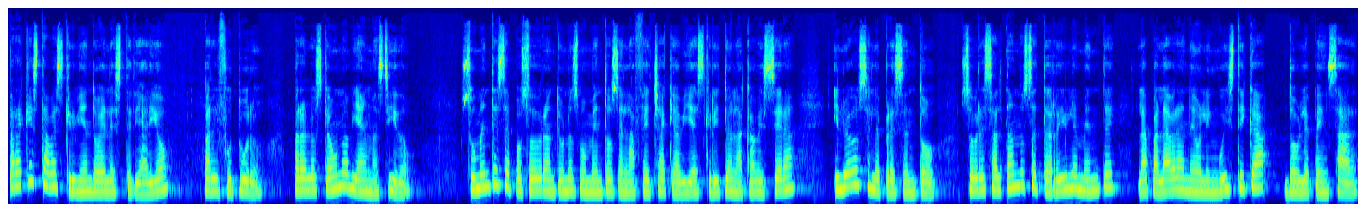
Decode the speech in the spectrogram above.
¿para qué estaba escribiendo él este diario? Para el futuro, para los que aún no habían nacido. Su mente se posó durante unos momentos en la fecha que había escrito en la cabecera y luego se le presentó, sobresaltándose terriblemente, la palabra neolingüística doble pensar.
